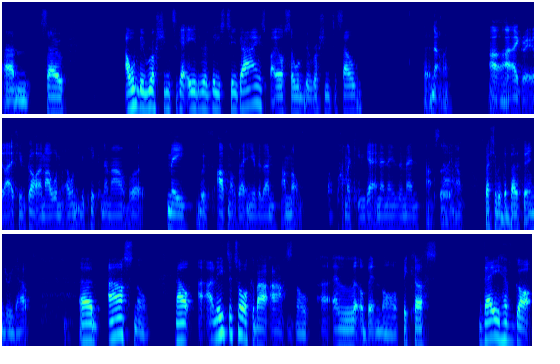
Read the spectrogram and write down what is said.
Um, so I wouldn't be rushing to get either of these two guys, but I also wouldn't be rushing to sell them. Personally. No, I, I agree with that. If you've got them, I wouldn't. I wouldn't be kicking them out. But me, with I've not got any of them. I'm not panicking getting any of them in. Absolutely no. not. Especially with they both got injury doubts. Um, Arsenal. Now I need to talk about Arsenal uh, a little bit more because they have got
